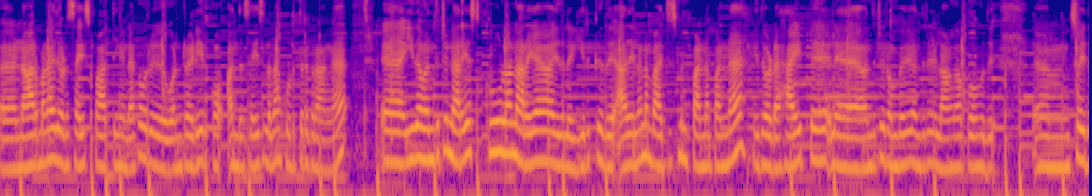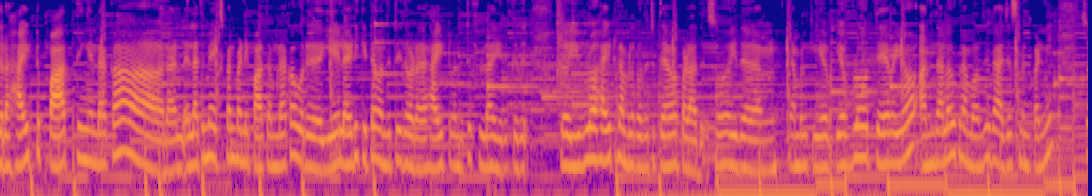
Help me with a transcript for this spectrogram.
நார்மலாக இதோட சைஸ் பார்த்தீங்கன்னாக்கா ஒரு ஒன்றரை அடி இருக்கும். அந்த சைஸில் தான் கொடுத்துருக்குறாங்க. இதை வந்துட்டு நிறைய ஸ்க்ரூலாம் நிறையா இதில் இருக்குது. அதையெல்லாம் நம்ம அட்ஜஸ்ட்மெண்ட் பண்ண பண்ண இதோட ஹைட்டு வந்துட்டு ரொம்பவே வந்துட்டு லாங்காக போகுது. ஸோ இதோட ஹைட்டு பார்த்தீங்கன்னாக்கா நல்- எல்லாத்தையுமே எக்ஸ்பேண்ட் பண்ணி பார்த்தோம்னாக்கா ஒரு ஏழு அடி கிட்ட வந்துட்டு இதோட ஹைட் வந்துட்டு ஃபுல்லாக இருக்குது. ஸோ இவ்வளோ ஹைட் நம்மளுக்கு வந்துட்டு தேவைப்படாது. ஸோ இதை நம்மளுக்கு எவ் எவ்வளோ தேவையோ அந்த அளவுக்கு நம்ம வந்து இதை அட்ஜஸ்ட்மெண்ட் பண்ணி ஸோ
